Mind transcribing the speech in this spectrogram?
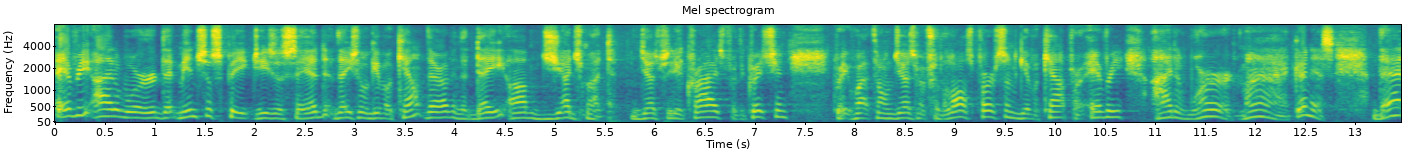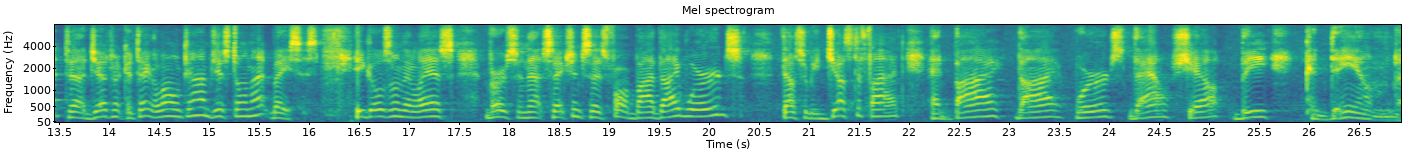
Every idle word that men shall speak, Jesus said, they shall give account thereof in the day of judgment. Judgment of Christ for the Christian, great white throne judgment for the lost person, give account for every idle word. My goodness, that uh, judgment could take a long time just on that basis. He goes on the last verse in that section, says, For by thy words thou shalt be justified, and by thy words thou shalt be condemned.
